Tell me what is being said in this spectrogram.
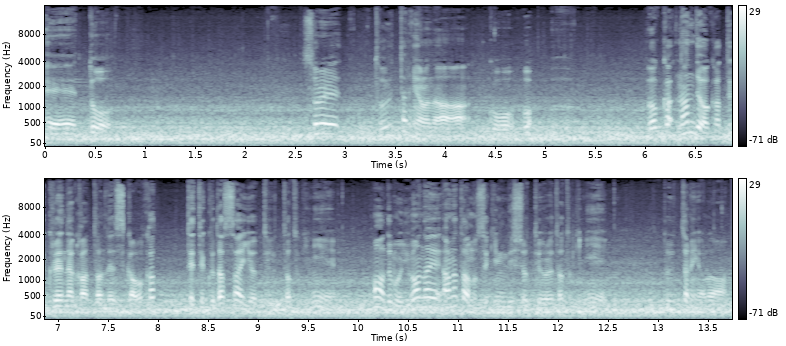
えっ、とそれどう言ったらいいんやろな。こうわかなんで分かってくれなかったんですか？分かっててくださいよって言った時にまあでも言わないあなたの責任でしょって言われた時にどう言ったらいいんやろな。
